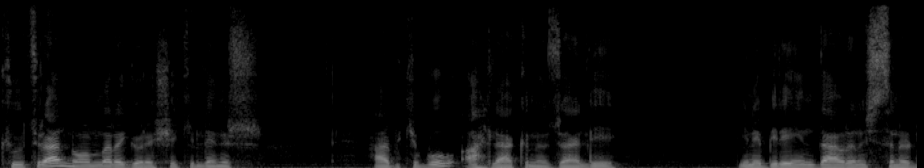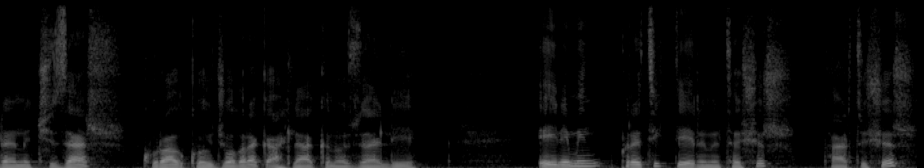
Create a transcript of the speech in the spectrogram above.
Kültürel normlara göre şekillenir. Halbuki bu ahlakın özelliği. Yine bireyin davranış sınırlarını çizer, kural koyucu olarak ahlakın özelliği. Eylemin pratik değerini taşır, tartışır.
